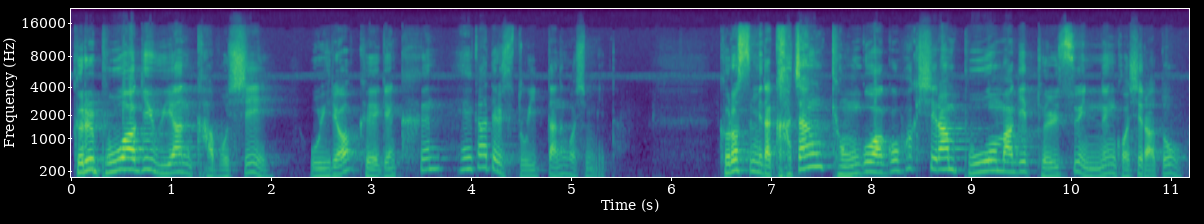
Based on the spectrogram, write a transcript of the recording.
그를 보호하기 위한 갑옷이 오히려 그에겐 큰 해가 될 수도 있다는 것입니다. 그렇습니다. 가장 견고하고 확실한 보호막이 될 수 있는 것이라도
